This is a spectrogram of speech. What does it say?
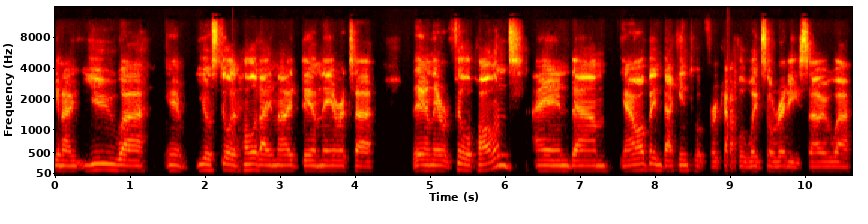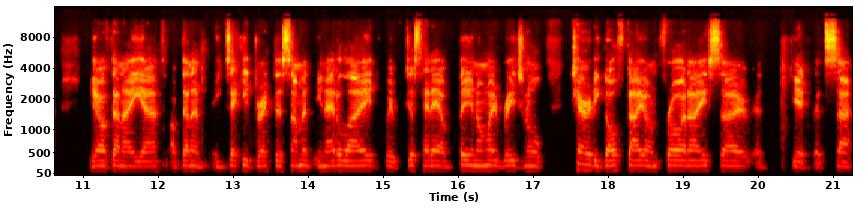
you know, you. Uh, know, you're still in holiday mode down there at uh, down there at Phillip Island, and um, you know I've been back into it for a couple of weeks already. So uh, I've done a have uh, done an executive director summit in Adelaide. We've just had our BNI regional charity golf day on Friday. So uh, yeah, it's uh,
